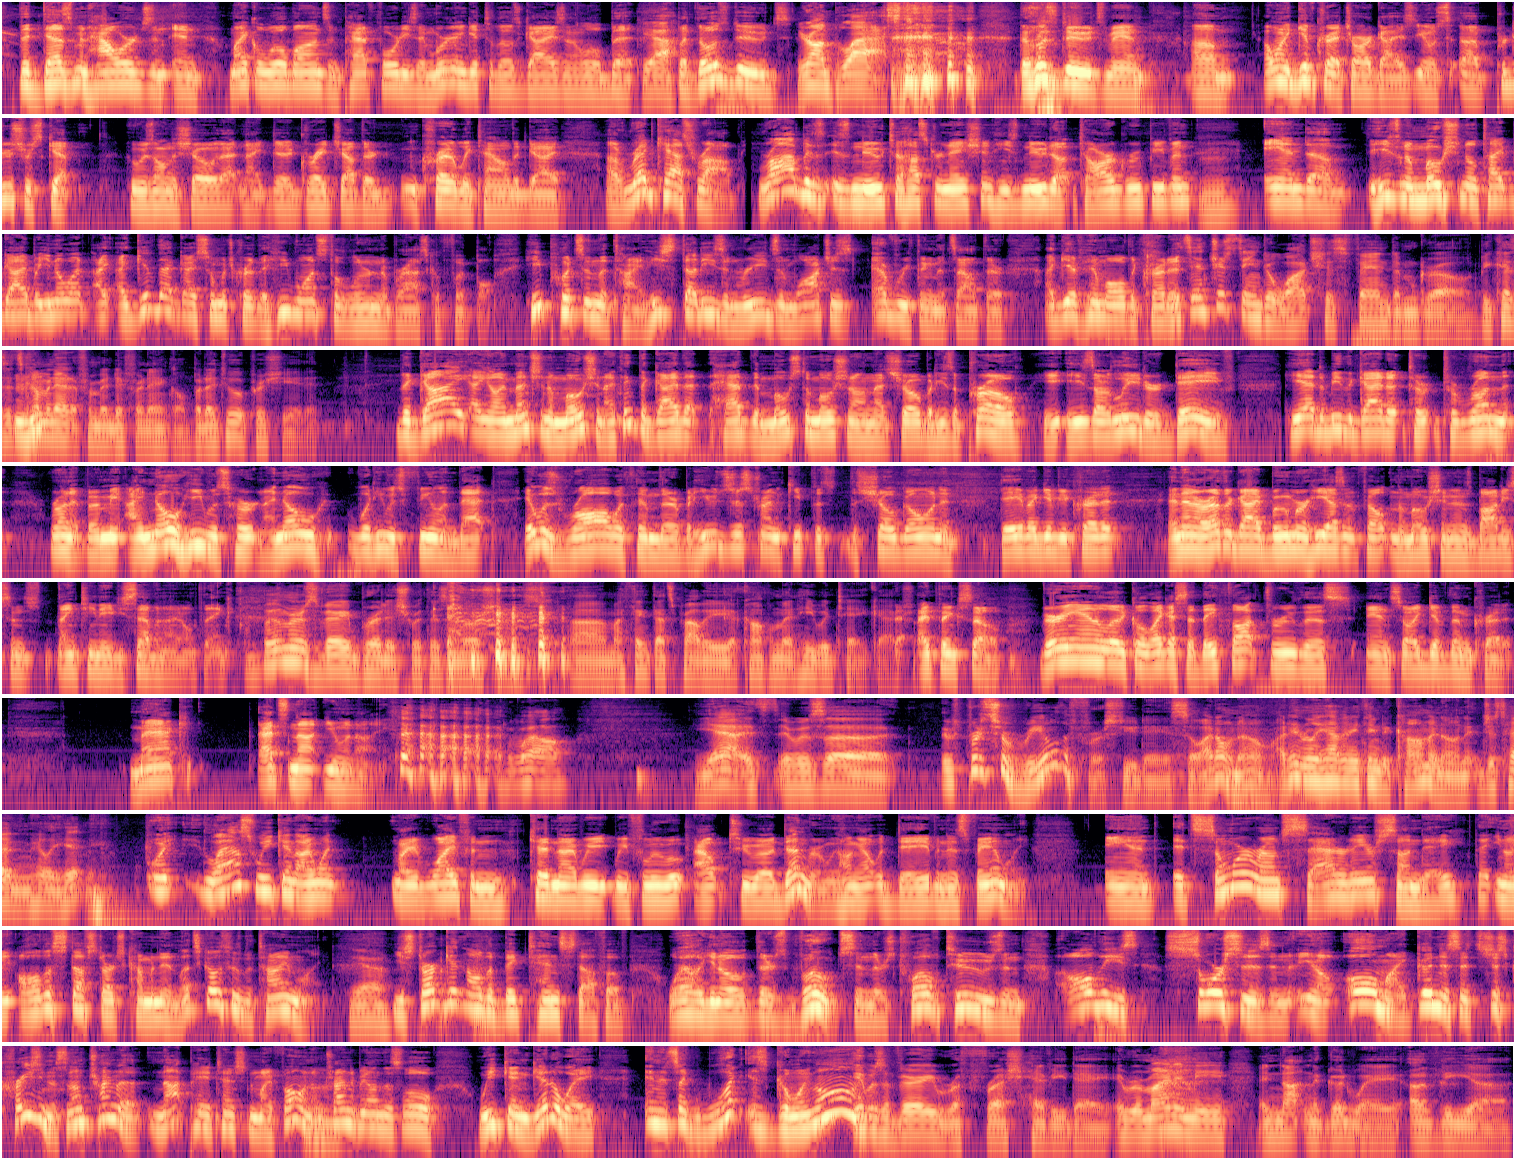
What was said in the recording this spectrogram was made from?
the Desmond Howards and, and Michael Wilbons and Pat Fordes, and we're gonna get to those guys in a little bit. Yeah. but those dudes, You're on blast. those dudes, man. Um, I want to give credit to our guys. You know, uh, producer Skip, who was on the show that night, did a great job. They're incredibly talented guy. Uh, Redcast Rob. Rob is, is new to Husker Nation. He's new to, to our group even. And um, he's an emotional type guy, but you know what? I, I give that guy so much credit that he wants to learn Nebraska football. He puts in the time. He studies and reads and watches everything that's out there. I give him all the credit. it's interesting to watch his fandom grow because Mm-hmm. it's coming at it from a different angle, but I do appreciate it. The guy you know i mentioned emotion. I think the guy that had the most emotion on that show but he's a pro. He, he's our leader dave. He had to be the guy to, to, to run run it. But i mean i know he was hurting. i know what he was feeling. That it was raw with him there but he was just trying to keep the, the show going. And dave i give you credit and then our other guy boomer he hasn't felt an emotion in his body since 1987 i don't think Boomer's very British with his emotions. um, I think that's probably a compliment he would take, actually. I think so. Very analytical. Like I said, they thought through this, and so I give them credit. Mac, that's not you and I. well, yeah, it's, it was uh, it was pretty surreal the first few days, so I don't know. I didn't really have anything to comment on. It just hadn't really hit me. Well, last weekend I went. My wife and kid and I we we flew out to uh, Denver and we hung out with Dave and his family. And it's somewhere around Saturday or Sunday that you know all the stuff starts coming in. Let's go through the timeline. Yeah. You start getting all the Big Ten stuff of, well, you know, there's votes and there's 12 twos and all these sources and, you know, oh my goodness, it's just craziness. And I'm trying to not pay attention to my phone. I'm trying to be on this little weekend getaway. And it's like, what is going on? It was a very refresh heavy day. It reminded me, and not in a good way, of the uh,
